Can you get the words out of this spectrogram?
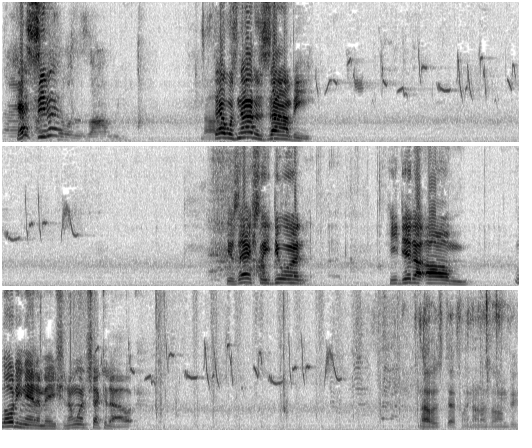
Nah, Guys, see I that? Was a zombie. Nah, That was not a zombie. He was actually doing. He did a um loading animation. I want to check it out. That was definitely not a zombie.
